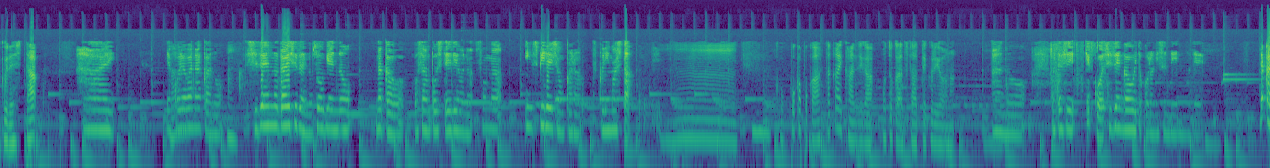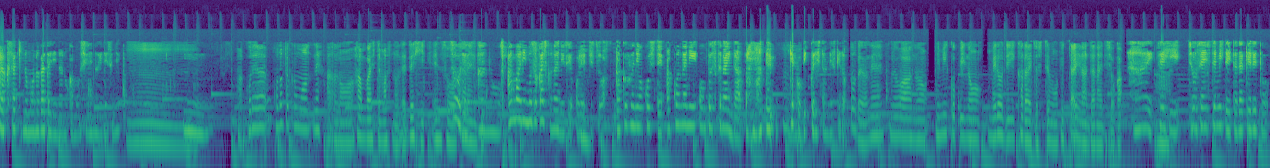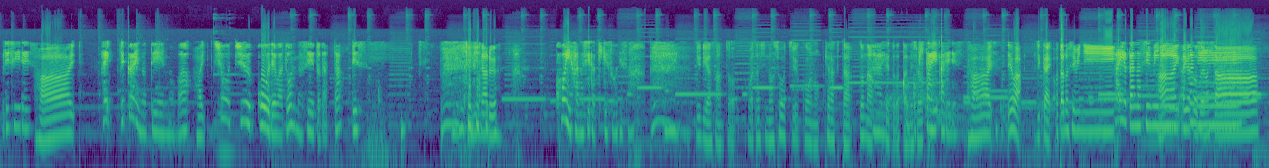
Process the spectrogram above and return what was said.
曲でした。はい。いや、なこれはなんかあの、うん。自然の大自然の草原の中をお散歩しているような、そんなインスピレーションから作りました。うーん。うんこうポカポカあったかい感じが音から伝わってくるような。あの、私結構自然が多いところに住んでいるので、だから草木の物語なのかもしれないですね。うー。うんん。あこれ、この曲もね、あの、販売してますので、ぜひ演奏チそうャレンジ。。ですあの、あんまり難しくないんですよ、これうん実は。楽譜に起こして、あ、こんなに音符少ないんだと思ってうん、結構びっくりしたんですけど。そうだよね。これは、あの、耳コピのメロディー課題としてもぴったりなんじゃないでしょうか。はいは。いぜひ挑戦してみていただけると嬉しいです。はーい。はい。次回のテーマは、はい。小中高ではどんな生徒だった？です。気になる。濃い話が聞けそうですね。ゆりやさんと私の小中高のキャラクター、どんなはい。生徒だったんでしょうか？ご期待あれです。はーい。では、次回お楽しみに。はい、お楽しみに。はーい。ありがとうございました。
